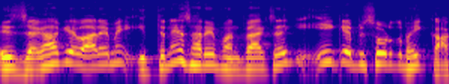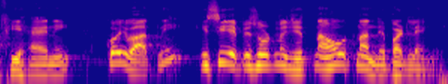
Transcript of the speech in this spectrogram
इस जगह के बारे में इतने सारे फन फैक्ट्स है कि एक एपिसोड तो भाई काफ़ी है नहीं। कोई बात नहीं इसी एपिसोड में जितना हो उतना निपट लेंगे।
